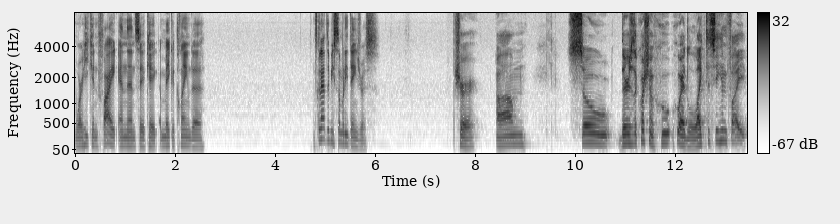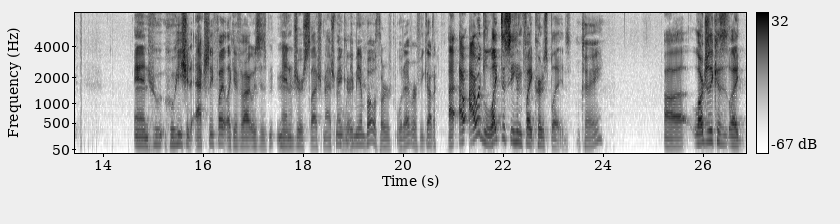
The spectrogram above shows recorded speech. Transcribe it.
where he can fight and then say, okay, make a claim to. It's gonna have to be somebody dangerous. Sure. Um, so there's the question of who who I'd like to see him fight, and who who he should actually fight. Like if I was his manager slash matchmaker, Well, give me them both or whatever if you got a. I, I I would like to see him fight Curtis Blaydes. Okay. Uh, largely because like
